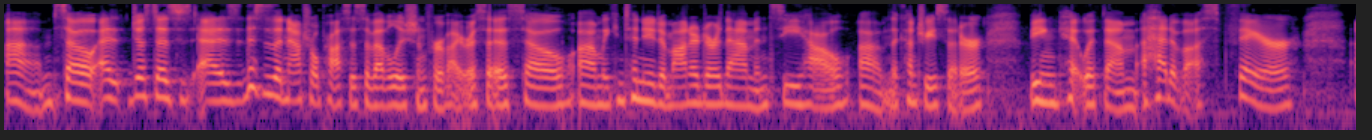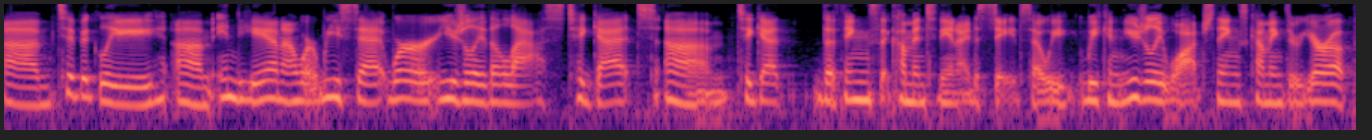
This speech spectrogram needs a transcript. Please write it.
Um, so, as, just as as this is a natural process of evolution for viruses, so um, we continue to monitor them and see how um, the countries that are being hit with them ahead of us fare. Um, typically, um, Indiana, where we sit, we're usually the last to get um, to get the things that come into the United States. So we we can usually watch things coming through Europe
